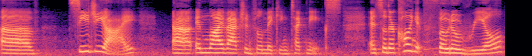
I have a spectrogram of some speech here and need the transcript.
of CGI uh, and live action filmmaking techniques. And so they're calling it photo real.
